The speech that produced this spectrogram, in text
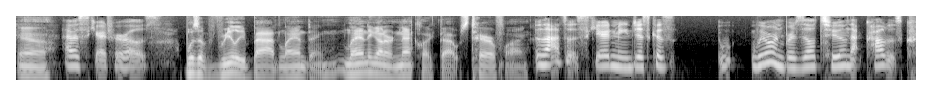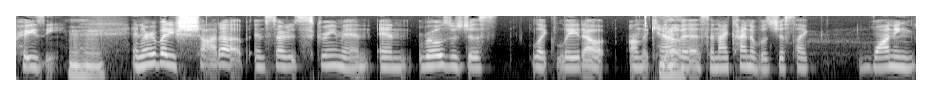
Yeah, I was scared for Rose. was a really bad landing. Landing on her neck like that was terrifying. That's what scared me, just because we were in Brazil too, and that crowd was crazy, Mm-hmm. and everybody shot up and started screaming, and Rose was just like laid out on the canvas, and I kind of was just like wanting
